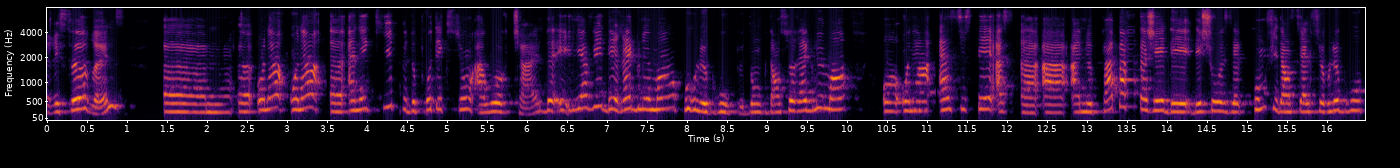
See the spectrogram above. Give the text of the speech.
referrals, euh, euh, on a, on a une équipe de protection à World Child et il y avait des règlements pour le groupe. Donc, dans ce règlement, on, a insisté à, ne pas partager des, choses confidentielles sur le groupe.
